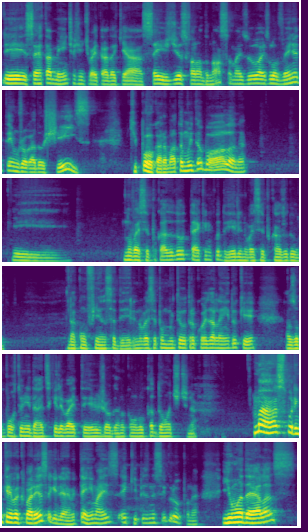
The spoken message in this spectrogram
E certamente a gente vai estar daqui a seis dias falando, nossa, mas a Eslovênia tem um jogador X que, pô, o cara mata muita bola, né? E não vai ser por causa do técnico dele, não vai ser por causa do, da confiança dele, não vai ser por muita outra coisa além do que as oportunidades que ele vai ter jogando com o Luca Doncic, né? Mas, por incrível que pareça, Guilherme, tem mais equipes nesse grupo, né? E uma delas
